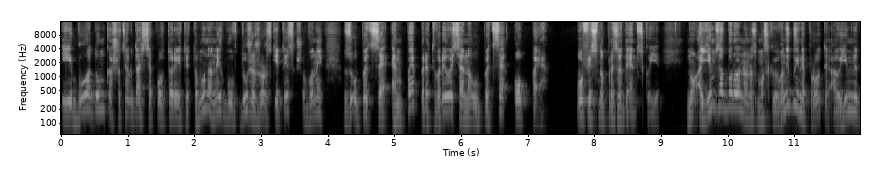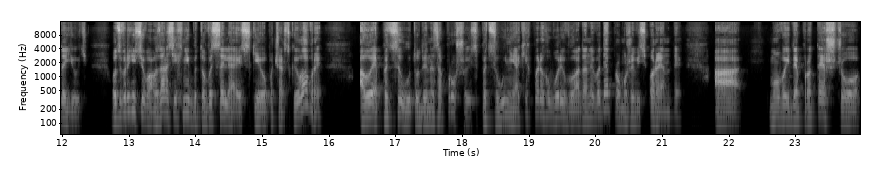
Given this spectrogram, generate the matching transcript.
І була думка, що це вдасться повторити. Тому на них був дуже жорсткий тиск, щоб вони з УПЦ МП перетворилися на УПЦ ОП офісно-президентської. Ну а їм заборонено з Москви. Вони би і не проти, але їм не дають. От зверніть увагу, зараз їх нібито виселяють з Києво-Печерської лаври, але ПЦУ туди не запрошують. З ПЦУ ніяких переговорів влада не веде про можливість оренди. А мова йде про те, що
